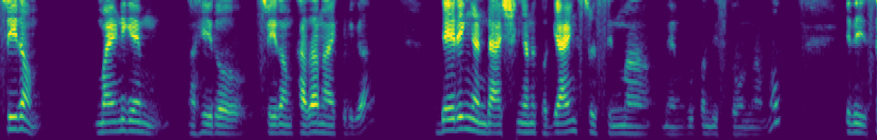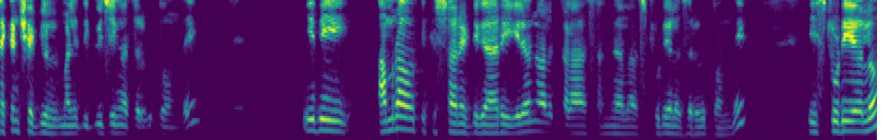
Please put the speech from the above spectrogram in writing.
Sriram mind game hero Sriram కథానాయకుడిగా డేరింగ్ అండ్ డాషింగ్ అనే ఒక గ్యాంగ్స్టర్ సినిమా మేము రూపొందిస్తూ ఉన్నాము. ఇది సెకండ్ షెడ్యూల్ మళ్ళీ దిగ్విజయంగా జరుగుతుంది ఇది అమరావతి కృష్ణారెడ్డి గారి ఇరవై నాలుగు కళా సంఘాల స్టూడియోలో జరుగుతుంది. ఈ స్టూడియోలో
